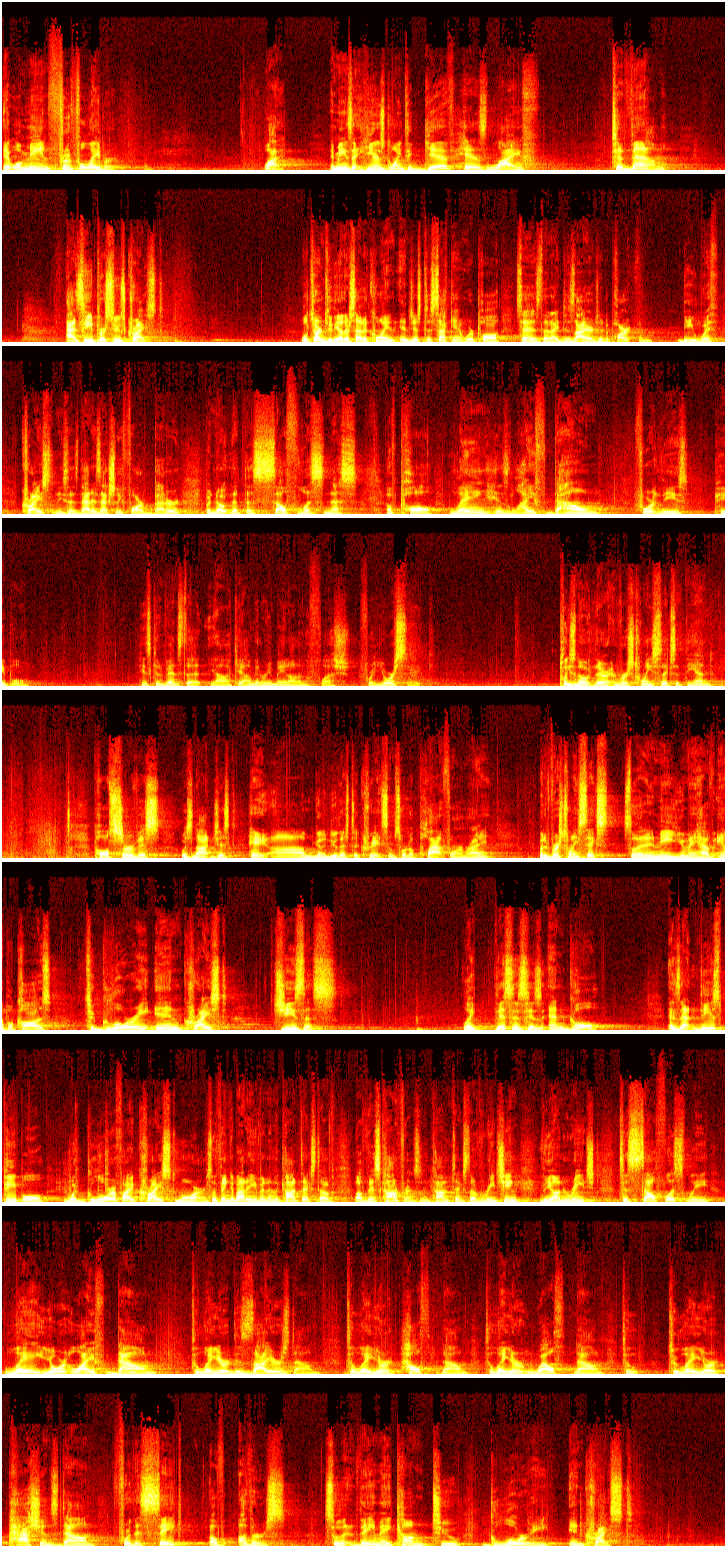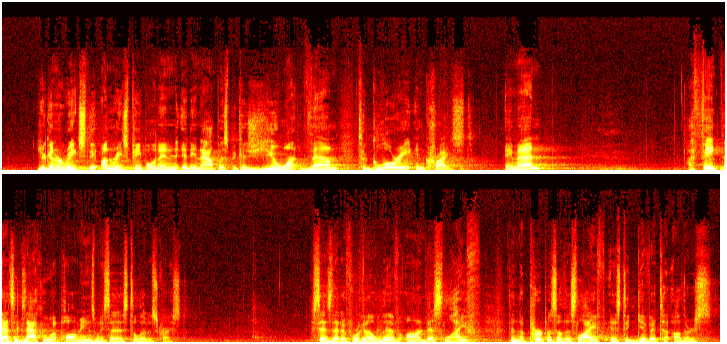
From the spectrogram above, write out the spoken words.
it will mean fruitful labor. Why? It means that he is going to give his life to them as he pursues Christ. We'll turn to the other side of the coin in just a second, where Paul says that I desire to depart and be with Christ. And he says that is actually far better. But note that the selflessness of Paul laying his life down for these people. He's convinced that, yeah, okay, I'm going to remain on in the flesh for your sake. Please note there in verse 26 at the end, Paul's service was not just, hey, I'm going to do this to create some sort of platform, right? But in verse 26, so that in me you may have ample cause to glory in Christ Jesus. Like, this is his end goal, is that these people would glorify Christ more. So think about it even in the context of, of this conference, in the context of reaching the unreached, to selflessly lay your life down to lay your desires down, to lay your health down, to lay your wealth down, to, to lay your passions down for the sake of others, so that they may come to glory in Christ. You're going to reach the unreached people in Indianapolis because you want them to glory in Christ. Amen? I think that's exactly what Paul means when he says to live as Christ He says that if we're going to live on this life, then the purpose of this life is to give it to others.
